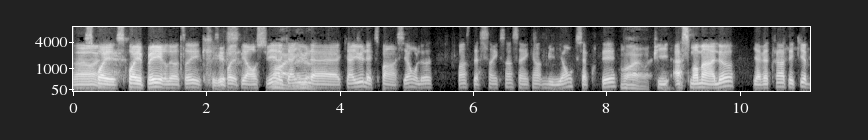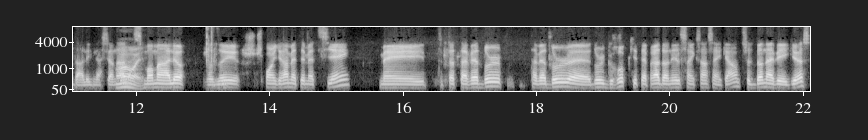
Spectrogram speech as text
Ah, c'est, pas, c'est pas pire. Là, tu sais. Pas, puis on se souvient, quand, il y a eu la, quand il y a eu l'expansion, là, pense que c'était 550 millions que ça coûtait. Puis à ce moment-là, il y avait 30 équipes dans la Ligue nationale. à ce moment-là, je veux dire, je ne suis pas un grand mathématicien, mais tu avais deux, avais deux, euh, deux groupes qui étaient prêts à donner le 550. Tu le donnes à Vegas.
